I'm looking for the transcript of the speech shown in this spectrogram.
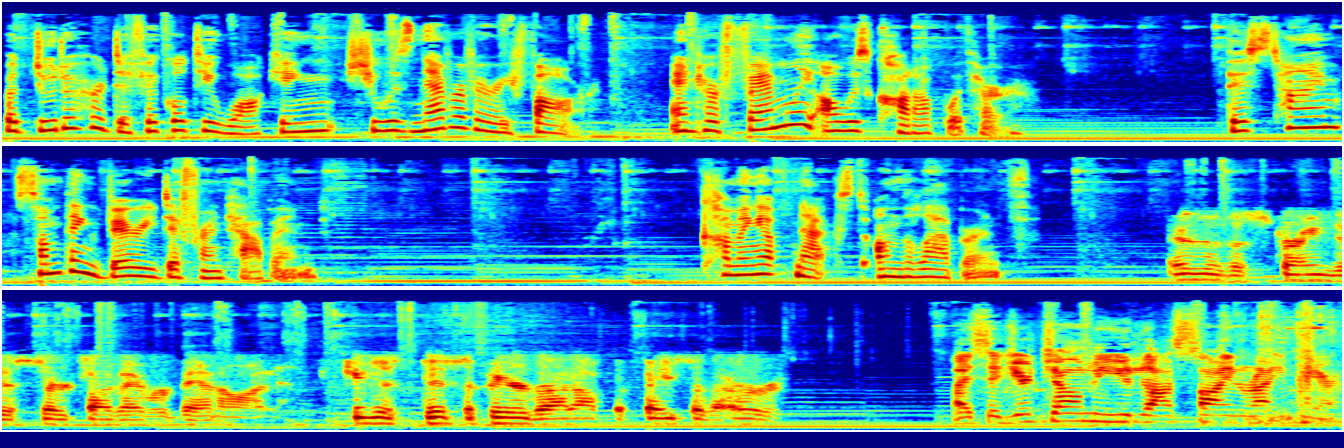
but due to her difficulty walking, she was never very far, and her family always caught up with her. This time, something very different happened. Coming up next on The Labyrinth. This is the strangest search I've ever been on. She just disappeared right off the face of the earth. I said, You're telling me you lost sign right here.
